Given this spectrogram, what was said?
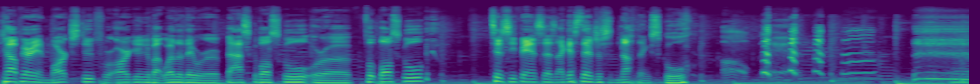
Calipari and Mark Stoops were arguing about whether they were a basketball school or a football school? Tennessee fan says, I guess they're just nothing school. Oh man.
